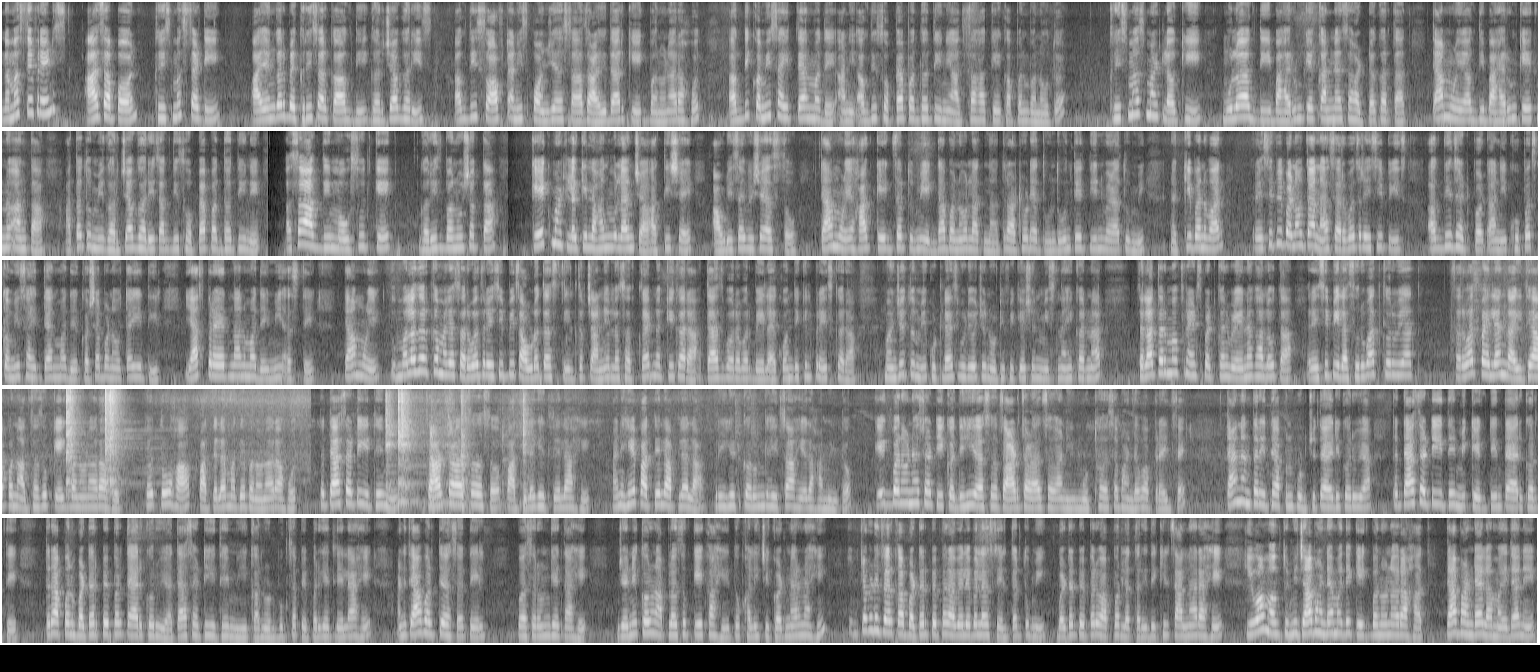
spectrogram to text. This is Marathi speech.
नमस्ते फ्रेंड्स आज आपण ख्रिसमससाठी आयंगर बेकरीसारखा अगदी घरच्या घरीच अगदी सॉफ्ट आणि स्पॉन्जी असा जाळीदार केक बनवणार आहोत. अगदी कमी साहित्यांमध्ये आणि अगदी सोप्या पद्धतीने आजचा हा केक आपण बनवतोय. ख्रिसमस म्हटलं की मुलं अगदी बाहेरून केक आणण्याचा हट्ट करतात त्यामुळे अगदी बाहेरून केक न आणता आता तुम्ही घरच्या घरीच अगदी सोप्या पद्धतीने असा अगदी मौसूद केक घरीच बनवू शकता. केक म्हटलं की लहान मुलांच्या अतिशय आवडीचा विषय असतो. त्यामुळे हा केक जर तुम्ही एकदा बनवलात ना तर आठवड्यातून दोन ते तीन वेळा तुम्ही नक्की बनवाल. रेसिपी बनवताना सर्वच रेसिपीज अगदी झटपट आणि खूपच कमी साहित्यांमध्ये कशा बनवता येतील याच प्रयत्नांमध्ये मी असते. त्यामुळे तुम्हाला जर का माझ्या सर्वच रेसिपीज आवडत असतील तर चॅनेलला सबस्क्राईब नक्की करा. त्याचबरोबर बेल आयकॉन देखील प्रेस करा. म्हणजे तुम्ही कुठल्याच व्हिडिओचे नोटिफिकेशन मिस नाही करणार. चला तर मग फ्रेंड्स पटकन वेळ न घालवता रेसिपीला सुरुवात करूयात. सर्वात पहिल्यांदा इथे आपण आजचा जो केक बनवणार आहोत तर तो हा पातेल्यामध्ये बनवणार आहोत. तर त्यासाठी इथे मी जाड तळाचं असं पातेलं घेतलेलं आहे. आणि हे पातेलं आपल्याला प्रीहीट करून घ्यायचं आहे दहा मिनटं. केक बनवण्यासाठी कधीही असं जाड तळाचं आणि मोठं असं भांडं वापरायचं आहे त्यानंतर इथे आपण पुढची तयारी करूया. तर त्यासाठी इथे मी केक टीन तयार करते. तर आपण बटर पेपर तयार करूया. त्यासाठी इथे मी एका नोटबुकचा पेपर घेतलेला आहे. आणि त्यावरती असं तेल पसरवून घेत आहे. जेणेकरून आपला जो केक आहे तो खाली चिकटणार नाही. तुमच्याकडे जर का बटर पेपर अवेलेबल असेल तर तुम्ही बटर पेपर वापरला तरी देखील चालणार आहे. किंवा मग तुम्ही ज्या भांड्यामध्ये केक बनवणार आहात त्या भांड्याला मैद्याने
